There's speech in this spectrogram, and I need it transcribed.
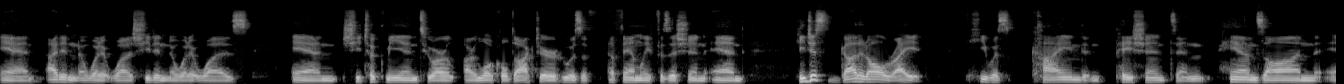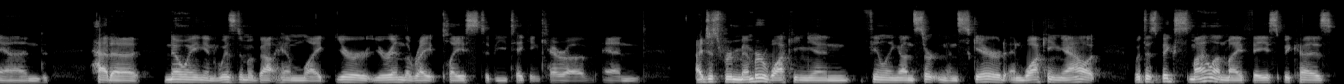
and I didn't know what it was. She didn't know what it was. And she took me into our, our local doctor who was a, a, family physician and he just got it all right. He was kind and patient and hands-on and had a knowing and wisdom about him like you're you're in the right place to be taken care of. And i just remember walking in feeling uncertain and scared and walking out with this big smile on my face because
